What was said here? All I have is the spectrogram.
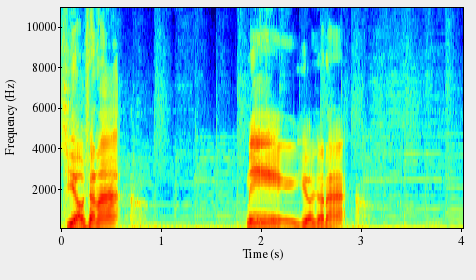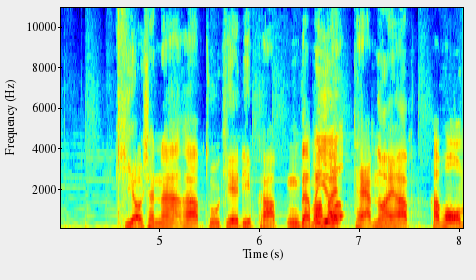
เขียวชนะ นี่เขียวชนะ เขียวชนะครับ 2K ดิบครับอืมแต่ไม่เยอะาปแถมหน่อยครับ ครับผม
